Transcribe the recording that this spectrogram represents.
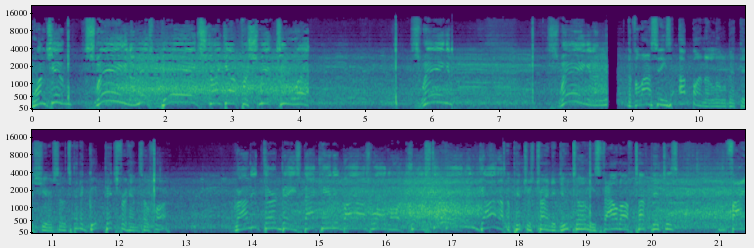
One, two. Swing and a miss. Big strikeout for Schmidt. Two away. Swing and swing and a miss. The velocity's up on it a little bit this year, so it's been a good pitch for him so far. Grounded third base. Backhanded by Oswaldo. Crossed up him and got A pitcher's trying to do to him. He's fouled off tough pitches. Fine.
